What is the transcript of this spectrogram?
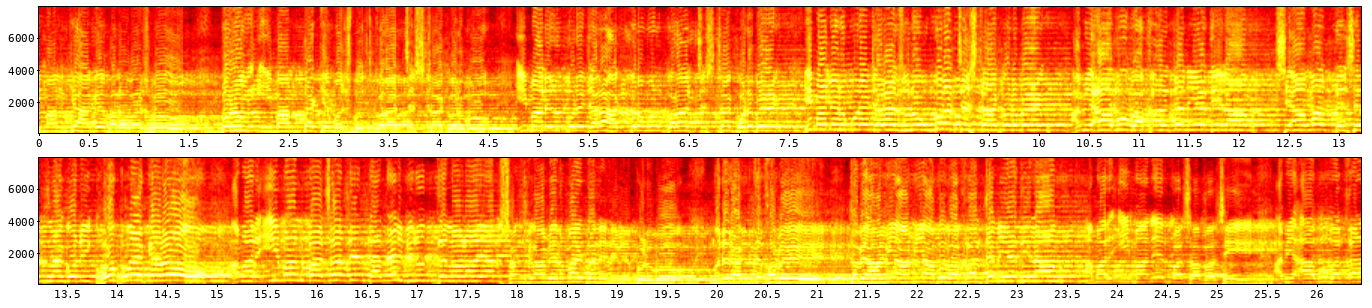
ইমানকে আগে ভালোবাসবো, বরং ইমানটাকে মজবুত করার চেষ্টা করব। ইমানের উপরে যারা আক্রমণ করার চেষ্টা করবে, ইমানের উপরে যারা জুলুম করার চেষ্টা করবে সে আমার দেশের নাগরিক হোক না কেন, আমার ইমান বাঁচাতে তাদের বিরুদ্ধে লড়াই আর সংগ্রামের ময়দানে নেমে পড়ব। মনে রাখতে হবে, তবে আমি আমি আবু বাকার জানিয়ে দিলাম। আমার ইমানের পাশাপাশি আমি আবু বাকার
